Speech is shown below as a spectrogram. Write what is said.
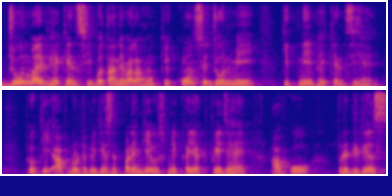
जोन वाई वैकेंसी बताने वाला हूँ कि कौन से जोन में कितनी वैकेंसी है। क्योंकि आप नोटिफिकेशन पढ़ेंगे, उसमें कई पेज हैं। आपको पूरे डिटेल्स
